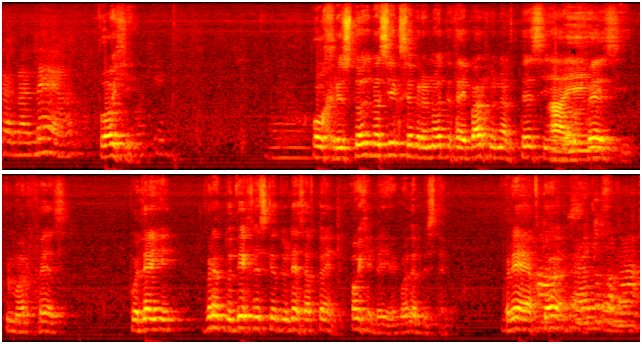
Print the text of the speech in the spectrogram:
Χαναναία. Όχι. Ο Χριστός μας ήξερε ότι θα υπάρχουν αυτές οι Α, η- μορφές, οι μορφές που λέγει βρε του δείχνεις και του λες αυτό είναι. Όχι λέει, εγώ δεν πιστεύω. Βρε αυτό, Είναι το Θωμά.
